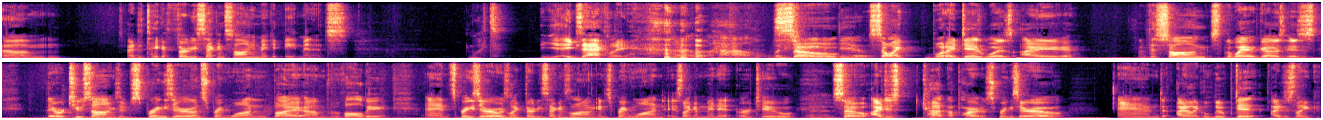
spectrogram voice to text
um, I had to take a 30 second song and make it eight minutes. What? Yeah, exactly. How? how? What did so, you even do? so I what I did was I the song. So the way it goes is there were two songs. It was Spring Zero and Spring One by um, Vivaldi, and Spring Zero is like 30 seconds long, and Spring One is like a minute or 2 Mm-hmm. So I just cut a part of Spring Zero. And I like looped it. I just like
